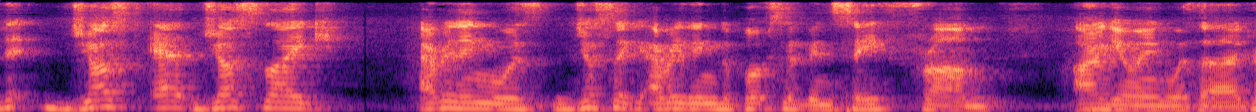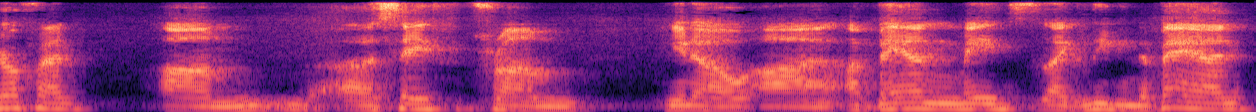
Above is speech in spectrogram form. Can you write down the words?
th- just at, just like everything was, just like everything, the books have been safe from arguing with a girlfriend, um, uh, safe from you know uh, a bandmates like leaving the band,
